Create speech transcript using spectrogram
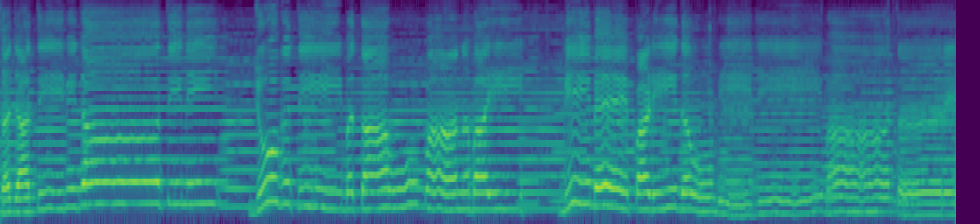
સજાતી વિજાતિની જુગતી બતાવું પાનબાઈ બીબે પાડી દઉં બીજી ભાત રે.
